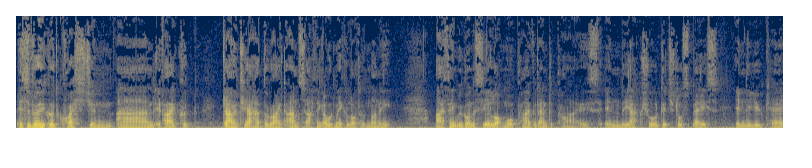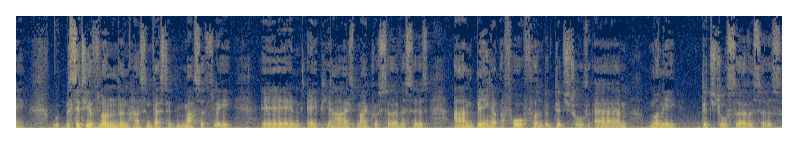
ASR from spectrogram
It's a very good question, and if I could guarantee I had the right answer, I think I would make a lot of money. I think we're going to see a lot more private enterprise in the actual digital space in the UK. The City of London has invested massively in APIs, microservices, and being at the forefront of digital um, money, digital services.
